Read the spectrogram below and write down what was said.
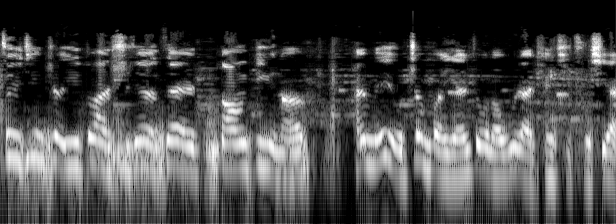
最近这一段时间，在当地呢，还没有这么严重的污染天气出现。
